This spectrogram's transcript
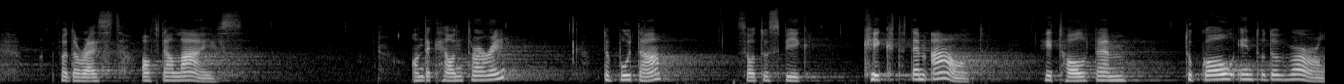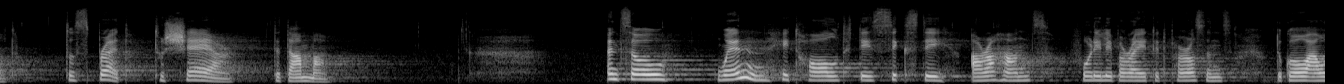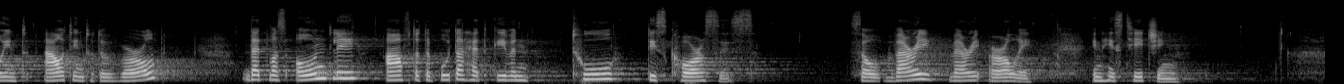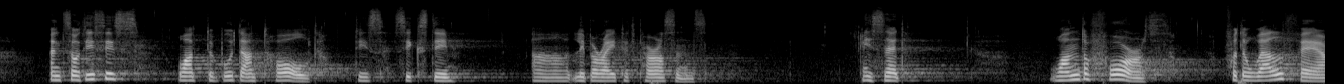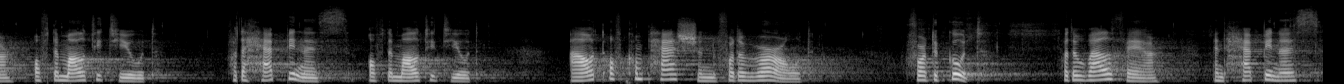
for the rest of their lives. On the contrary, the Buddha, so to speak, kicked them out. He told them to go into the world, to spread, to share the Dhamma. And so when he told these 60 arahants, fully liberated persons to go out, out into the world. That was only after the Buddha had given two discourses. So, very, very early in his teaching. And so, this is what the Buddha told these 60 uh, liberated persons. He said, Wander forth for the welfare of the multitude, for the happiness of the multitude, out of compassion for the world, for the good, for the welfare and happiness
